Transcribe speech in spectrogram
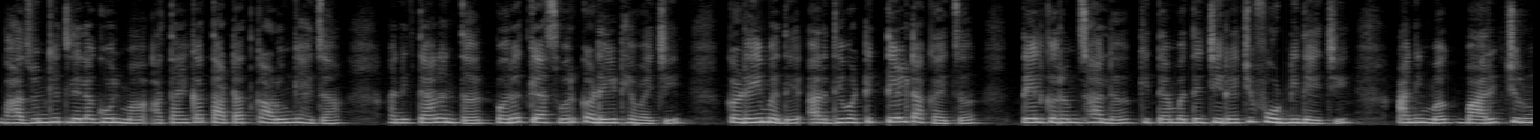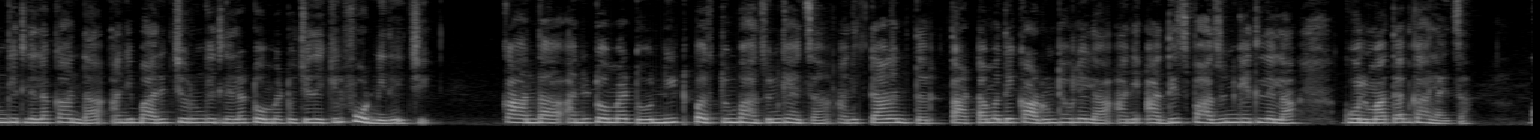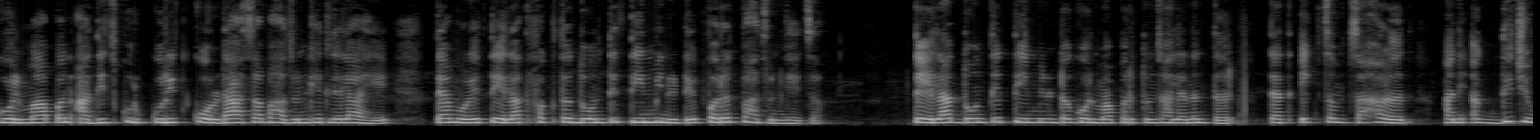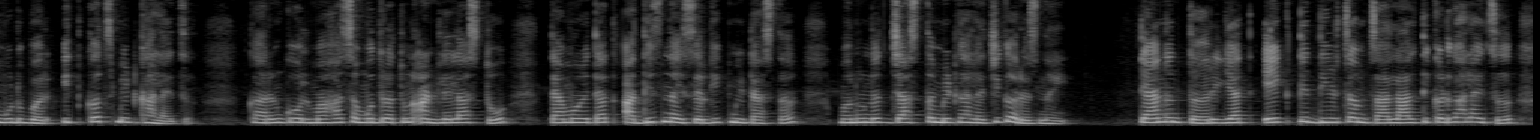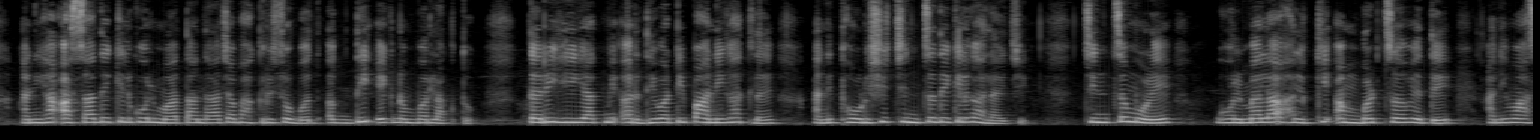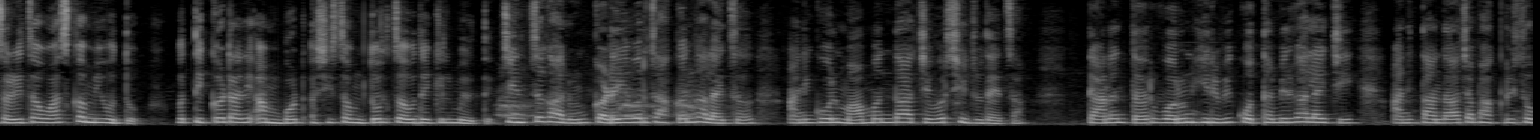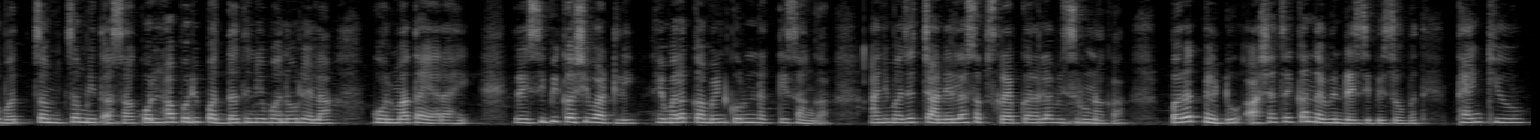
भाजून घेतलेला घोलमा आता एका ताटात काढून घ्यायचा आणि त्यानंतर परत गॅसवर कढई ठेवायची. कढईमध्ये अर्धी वाटी तेल टाकायचं. तेल गरम झालं की त्यामध्ये जिऱ्याची फोडणी द्यायची आणि मग बारीक चिरून घेतलेला कांदा आणि बारीक चिरून घेतलेला टोमॅटोची देखील फोडणी द्यायची. कांदा आणि टोमॅटो नीट परतून भाजून घ्यायचा आणि त्यानंतर ताटामध्ये काढून ठेवलेला आणि आधीच भाजून घेतलेला गोलमा त्यात घालायचा. गोलमा आपण आधीच कुरकुरीत कोरडा असा भाजून घेतलेला आहे त्यामुळे तेलात फक्त दोन ते तीन मिनिटे परत भाजून घ्यायचा. तेलात दोन ते तीन मिनिटं गोलमा परतून झाल्यानंतर त्यात एक चमचा हळद आणि अगदी चिमूटभर इतकंच मीठ घालायचं. कारण गोलमा हा समुद्रातून आणलेला असतो त्यामुळे त्यात आधीच नैसर्गिक मीठ असतं म्हणूनच जास्त मीठ घालायची गरज नाही. त्यानंतर यात एक ते दीड चमचा लाल तिखट घालायचं आणि हा असा देखील गोलमा तांदळाच्या भाकरीसोबत अगदी एक नंबर लागतो. तरीही यात मी अर्धी वाटी पाणी घातलंय आणि थोडीशी चिंच देखील घालायची. चिंचमुळे घोलम्याला हलकी आंबट चव येते आणि मासळीचा वास कमी होतो. व तिखट आणि आंबट अशी समतोल चव देखील मिळते. चिंच घालून कढईवर झाकण घालायचं आणि घोलमा मंद आचेवर शिजू द्यायचा. त्यानंतर वरून हिरवी कोथिंबीर घालायची आणि तांदळाच्या भाकरीसोबत चमचमीत असा कोल्हापुरी पद्धतीने बनवलेला घोलमा तयार आहे. रेसिपी कशी वाटली हे मला कमेंट करून नक्की सांगा आणि माझ्या चॅनेलला सबस्क्राईब करायला विसरू नका. परत भेटू अशाच एका नवीन रेसिपीसोबत. थँक्यू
